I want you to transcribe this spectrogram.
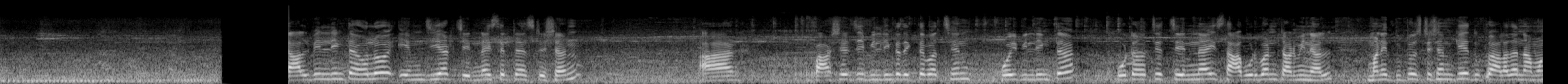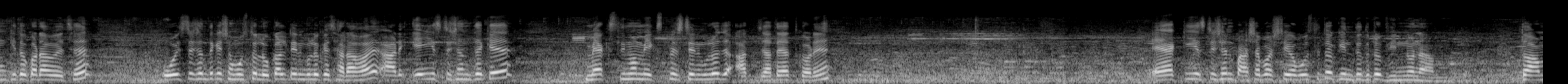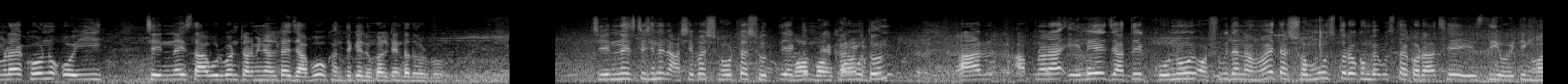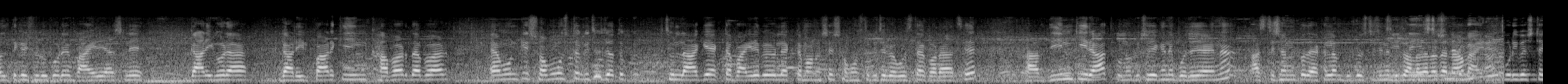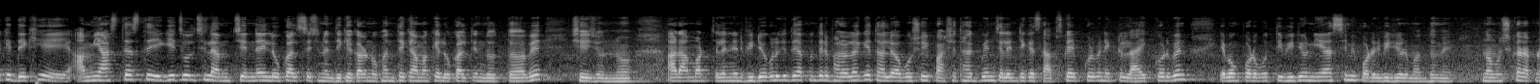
লাল বিল্ডিংটা হলো এমজিআর চেন্নাই সেন্ট্রাল স্টেশন। আর পাশের যে বিল্ডিংটা দেখতে পাচ্ছেন, ওই বিল্ডিংটা, ওটা হচ্ছে চেন্নাই সাব উরবান টার্মিনাল। মানে দুটো স্টেশনকে, দুটো আলাদা নামাঙ্কিত করা হয়েছে। ওই স্টেশন থেকে সমস্ত লোকাল ট্রেনগুলোকে ছাড়া হয়, আর এই স্টেশন থেকে ম্যাক্সিমাম এক্সপ্রেস ট্রেনগুলো যাতায়াত করে। একই স্টেশন পাশাপাশি অবস্থিত, কিন্তু দুটো ভিন্ন নাম। তো আমরা এখন ওই চেন্নাই সাব উরবান টার্মিনালটায় যাব ওখান থেকে লোকাল ট্রেনটা ধরবো। চেন্নাই স্টেশনের আশেপাশ শহরটা সত্যি একদম দেখার মতন। আর আপনারা এলে যাতে কোনো অসুবিধা না হয় তার সমস্ত রকম ব্যবস্থা করা আছে এসি ওয়েটিং হল থেকে শুরু করে বাইরে আসলে গাড়ি ঘোড়া গাড়ির পার্কিং খাবার দাবার এমনকি সমস্ত কিছু যত কিছু লাগে একটা বাইরে বেরোলে একটা মানুষের সমস্ত কিছু ব্যবস্থা করা আছে। আর দিন কি রাত কোনো কিছু এখানে বোঝা যায় না। আর স্টেশন তো দেখালাম দুটো স্টেশনে দুটো আলাদা আলাদা নাম। বাইরের পরিবেশটাকে দেখে আমি আস্তে আস্তে এগিয়ে চলছিলাম চেন্নাই লোকাল স্টেশনের দিকে কারণ ওখান থেকে আমাকে লোকাল ট্রেন ধরতে হবে সেই জন্য। আর আমার চ্যানেলের ভিডিওগুলো যদি আপনাদের ভালো লাগে তাহলে অবশ্যই পাশে থাকবেন চ্যানেলটিকে সাবস্ক্রাইব করবেন একটু লাইক করবেন এবং পরবর্তী ভিডিও নিয়ে আসছি আমি পরের ভিডিওর মাধ্যমে। নমস্কার আপনারা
